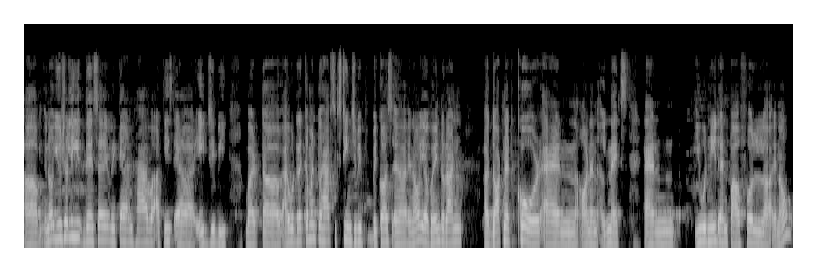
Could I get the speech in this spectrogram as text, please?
um, you know, usually they say we can have at least uh, 8 GB, but uh, I would recommend to have 16 GB because uh, you know you're going to run a .NET Core and on an Linux, and you would need a powerful, uh, you know,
